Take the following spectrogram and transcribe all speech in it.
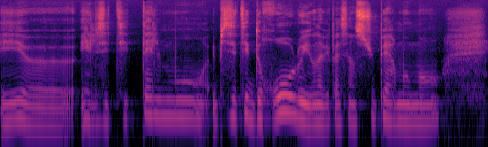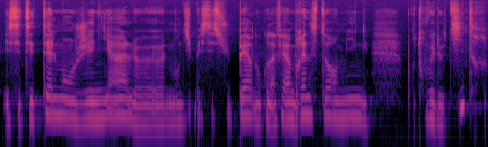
et, elles étaient tellement. Et puis c'était drôle, et on avait passé un super moment. Et c'était tellement génial. Elles m'ont dit, mais c'est super. Donc on a fait un brainstorming pour trouver le titre.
